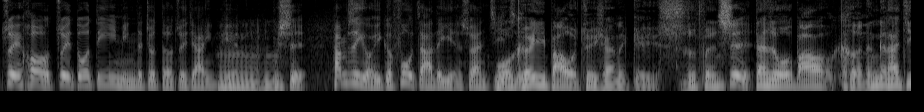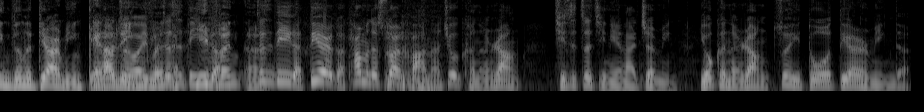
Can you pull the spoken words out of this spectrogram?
最后最多第一名的就得最佳影片，嗯不是，他们是有一个复杂的演算机制。我可以把我最喜欢的给十分，是但是我把我可能跟他竞争的第二名给到最后一分，这是第一个，这是第一个。第二个，他们的算法呢，就可能让其实这几年来证明，有可能让最多第二名的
